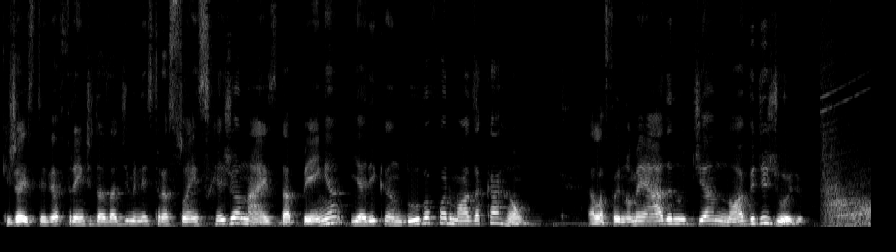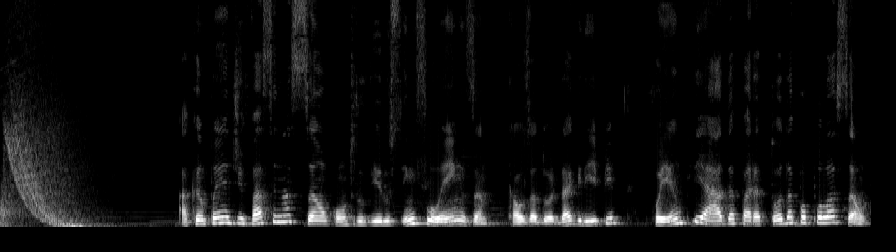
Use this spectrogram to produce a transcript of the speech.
que já esteve à frente das administrações regionais da Penha e Aricanduva Formosa Carrão. Ela foi nomeada no dia 9 de julho. A campanha de vacinação contra o vírus influenza, causador da gripe, foi ampliada para toda a população.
